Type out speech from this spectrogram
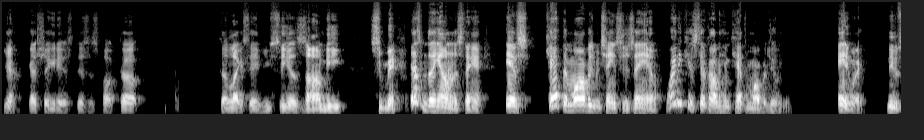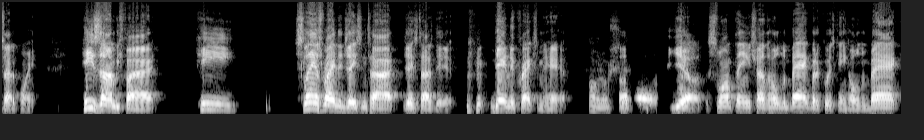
yeah, gotta show you this. This is fucked up. Because, like I said, if you see a zombie Superman, that's the thing I don't understand. If Captain Marvel's been changed to Shazam, why do they still call him Captain Marvel Jr.? Anyway, neither side of the point. He's zombified. He slams right into Jason Todd. Jason Todd's dead. Damon cracks him in half. Oh no shit. Yeah, Swamp Thing tries to hold him back, but of course can't hold him back.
